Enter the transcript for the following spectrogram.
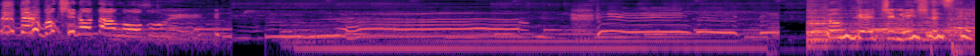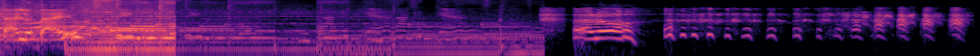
Pero bak sinota mo ako eh. Congratulations, natalo tayo. Ano?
